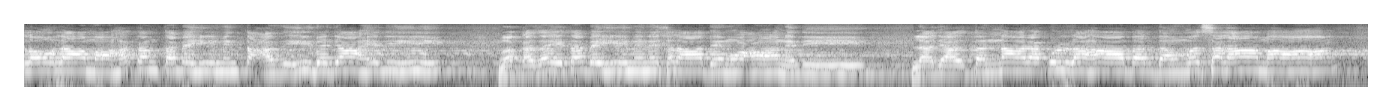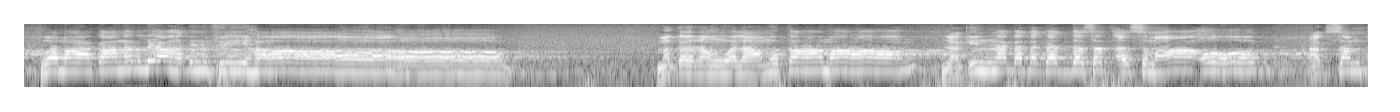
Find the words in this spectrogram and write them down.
لولا ما حكمت به من تعذيب جاهدي. وقضيت به من إخلاد معاندي لجلت النار كلها بردا وسلاما، وما كانت لأحد فيها. مكرا ولا مقاما، لكنك تقدست أسماؤك، أقسمت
